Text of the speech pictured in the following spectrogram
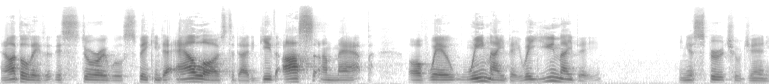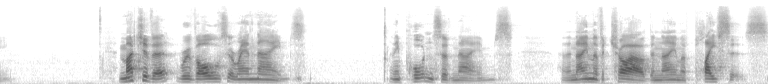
And I believe that this story will speak into our lives today to give us a map of where we may be, where you may be in your spiritual journey. Much of it revolves around names, the importance of names, the name of a child, the name of places,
